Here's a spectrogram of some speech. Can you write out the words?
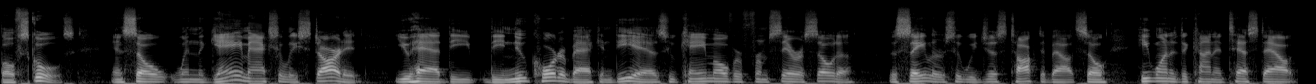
both schools. And so when the game actually started, you had the the new quarterback in Diaz who came over from Sarasota, the Sailors who we just talked about. So he wanted to kind of test out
